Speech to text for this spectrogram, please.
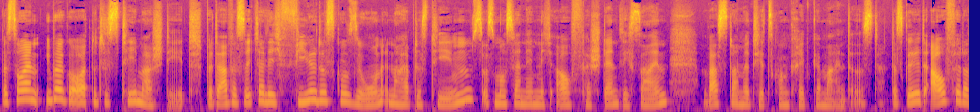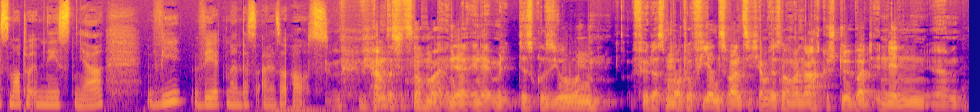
Bis so ein übergeordnetes Thema steht, bedarf es sicherlich viel Diskussion innerhalb des Teams. Es muss ja nämlich auch verständlich sein, was damit jetzt konkret gemeint ist. Das gilt auch für das Motto im nächsten Jahr. Wie wählt man das also aus? Wir haben das jetzt nochmal in der, in der Diskussion für das Motto 24, haben wir es nochmal nachgestöbert in den ähm,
